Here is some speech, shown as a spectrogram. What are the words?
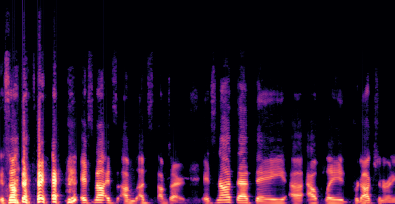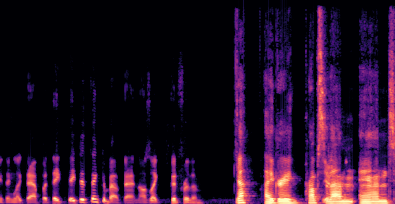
It's not that they. It's not. It's. I'm. I'm tired. It's not that they uh, outplayed production or anything like that. But they they did think about that, and I was like, good for them. Yeah, I agree. Props to them. And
